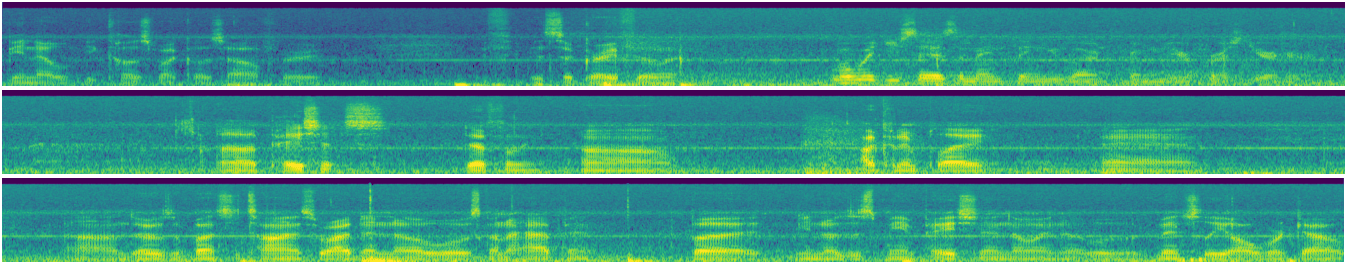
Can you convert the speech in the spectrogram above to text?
being able to be coached by Coach Alford, it's a great feeling. What would you say is the main thing you learned from your first year here? Uh, patience, definitely. Um, I couldn't play, and um, there was a bunch of times where I didn't know what was going to happen. But you know, just being patient, knowing it will eventually all work out,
